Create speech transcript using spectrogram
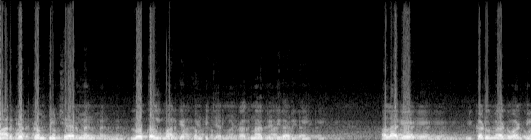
market committee chairman local market committee chairman Raghunath Reddy గారికి. అలాగే ఇక్కడ ఉన్నటువంటి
